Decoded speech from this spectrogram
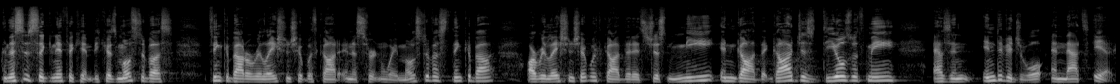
And this is significant because most of us think about a relationship with God in a certain way. Most of us think about our relationship with God that it's just me and God, that God just deals with me as an individual and that's it.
